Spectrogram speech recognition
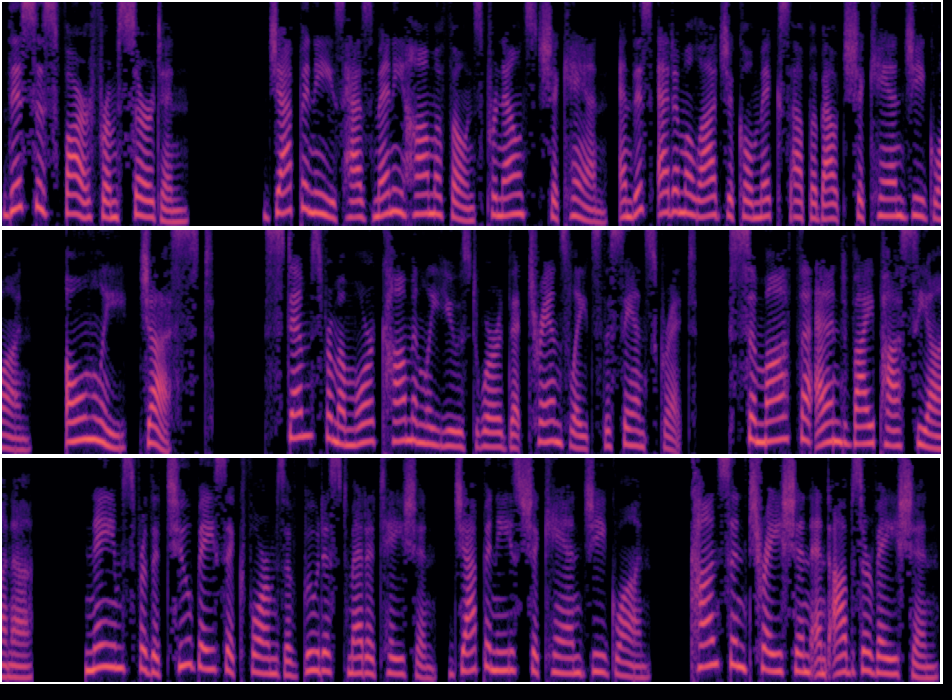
this is far from certain. Japanese has many homophones pronounced shikan, and this etymological mix-up about shikan jiguan, only, just, stems from a more commonly used word that translates the Sanskrit samatha and vipassana. Names for the two basic forms of Buddhist meditation, Japanese shikan jiguan, concentration and observation,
